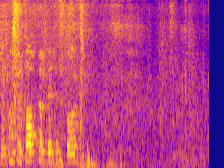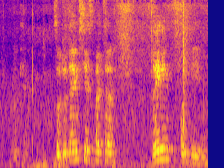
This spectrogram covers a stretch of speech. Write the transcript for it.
Mit unserem Golfclub Wittensburg. Okay. So, du denkst jetzt bitte drehen und heben.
